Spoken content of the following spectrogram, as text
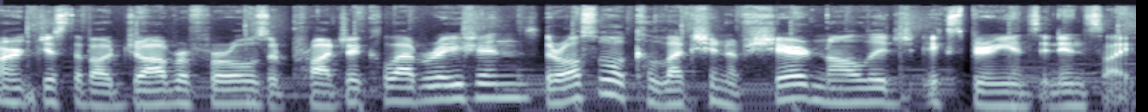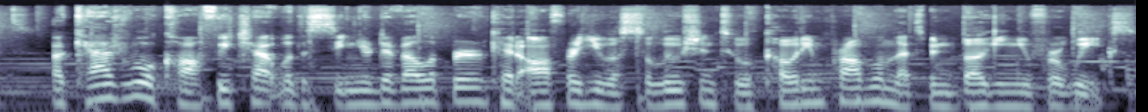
aren't just about job referrals or project collaborations, they're also a collection of shared knowledge, experience, and insights. A casual coffee chat with a senior developer could offer you a solution to a coding problem that's been bugging you for weeks.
